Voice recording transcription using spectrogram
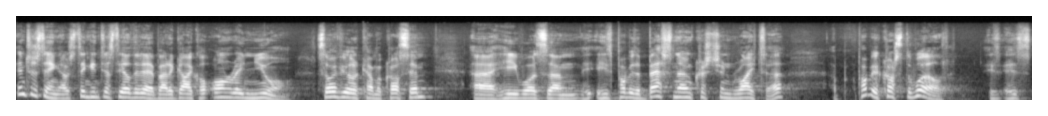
Interesting, I was thinking just the other day about a guy called Henri Nouwen. Some of you will come across him. Uh, he was, um, he's probably the best known Christian writer, uh, probably across the world. His, his,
